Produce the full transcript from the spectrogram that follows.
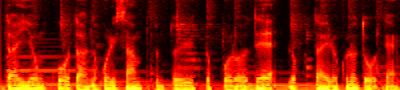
第4クォーター残り3分というところで6対6の同点。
